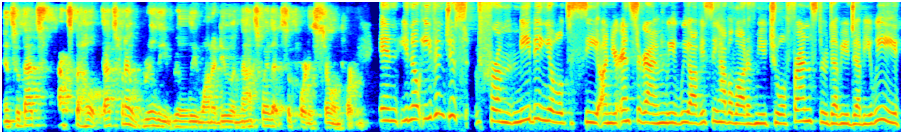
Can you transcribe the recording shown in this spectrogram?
And so that's that's the hope. That's what I really really want to do and that's why that support is so important. And you know, even just from me being able to see on your Instagram, we we obviously have a lot of mutual friends through WWE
